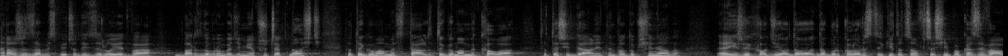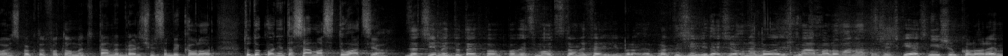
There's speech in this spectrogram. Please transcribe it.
raz, że zabezpieczy, odizoluje, dwa, bardzo dobrą będzie miał przyczepność. Do tego mamy stal, do tego mamy koła, to też idealnie ten produkt się nada. E, Jeżeli chodzi o do, dobór kolorystyki, to co wcześniej pokazywałem, spektrofotometr, tam wybraliśmy sobie kolor, tu dokładnie ta sama sytuacja. Zaczniemy tutaj po, powiedzmy od strony felgi. Pra, praktycznie widać, że ona była już ma malowana troszeczkę jaśniejszym kolorem,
